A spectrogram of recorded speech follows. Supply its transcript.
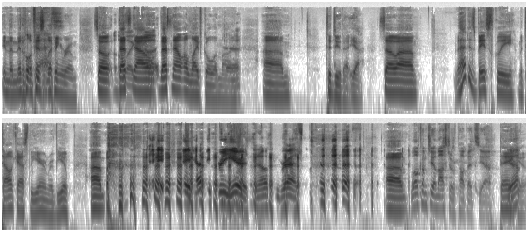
in the middle of his Yes. living room. So that's my now God. that's now a life goal of mine. Um to do that, yeah. So um that is basically Metallicast the year in review. Um hey, hey, happy three years, you know, congrats. um Welcome to a Master of Puppets, yeah. Thank Yeah. you.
